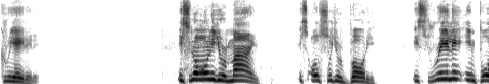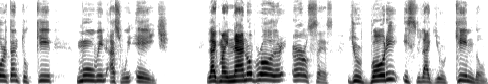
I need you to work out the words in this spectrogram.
created it. It's not only your mind, it's also your body. It's really important to keep moving as we age. Like my nano brother Earl says, your body is like your kingdom,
